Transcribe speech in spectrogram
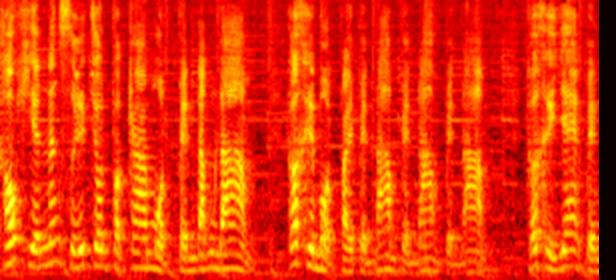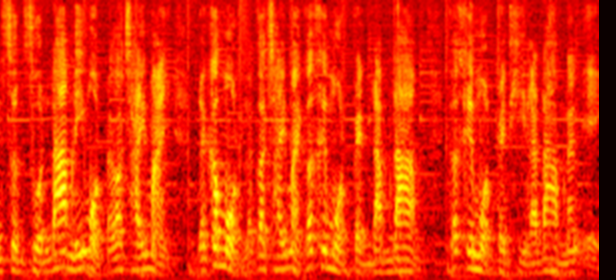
เขาเขียนหนังสือจนปากกาหมดเป็นด้ามด้ามๆก็คือหมดไปเป็นด้ามเป็นด้ามเป็นด้าม ก็คือแยกเป็นส่วนๆด้ามนี้หมดแล้วก็ใช้ใหม่ แล้วก็หมดแล้วก็ใช้ใหม่ก็คือหมดเป็นด้ามด้ามๆก็คือหมดไปทีละด้ามนั่นเอง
